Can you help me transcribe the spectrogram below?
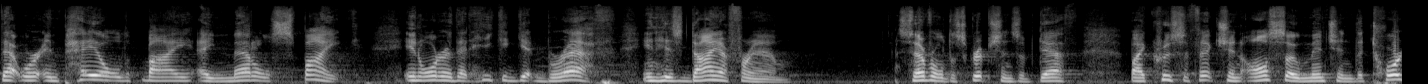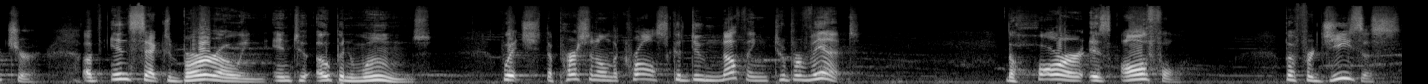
that were impaled by a metal spike in order that he could get breath in his diaphragm. Several descriptions of death by crucifixion also mention the torture of insects burrowing into open wounds, which the person on the cross could do nothing to prevent. The horror is awful. But for Jesus,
